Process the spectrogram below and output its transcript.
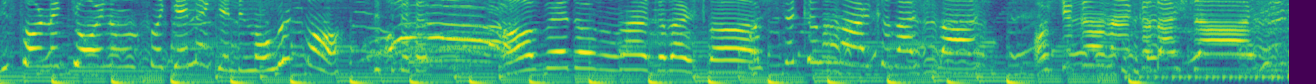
Bir sonraki oyunumuza gene gelin olur mu? Afiyet olsun arkadaşlar. Hoşçakalın arkadaşlar. Hoşçakalın arkadaşlar.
